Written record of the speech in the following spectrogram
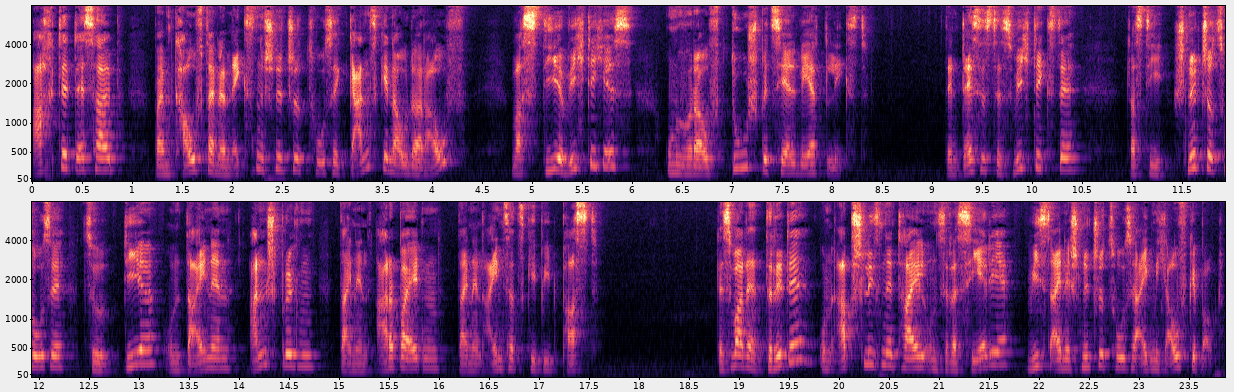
Achte deshalb beim Kauf deiner nächsten Schnittschutzhose ganz genau darauf, was dir wichtig ist und worauf du speziell Wert legst. Denn das ist das Wichtigste, dass die Schnittschutzhose zu dir und deinen Ansprüchen, deinen Arbeiten, deinen Einsatzgebiet passt. Das war der dritte und abschließende Teil unserer Serie, wie ist eine Schnittschutzhose eigentlich aufgebaut.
